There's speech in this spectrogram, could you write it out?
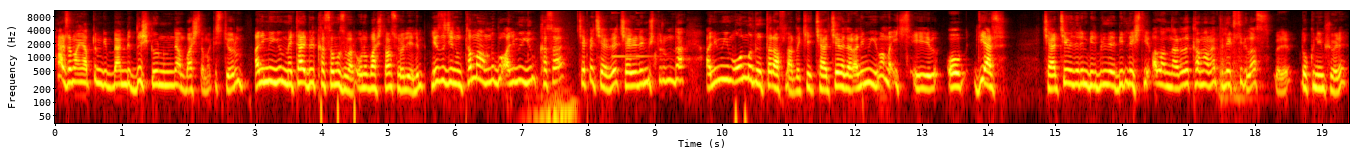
Her zaman yaptığım gibi ben bir dış görünümünden başlamak istiyorum. Alüminyum metal bir kasamız var. Onu baştan söyleyelim. Yazıcının tamamını bu alüminyum kasa çepeçevre çevrelemiş durumda. Alüminyum olmadığı taraflardaki çerçeveler alüminyum ama iç, e, o diğer çerçevelerin birbirleriyle birleştiği alanlarda da tamamen plexiglass. Böyle dokunayım şöyle.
